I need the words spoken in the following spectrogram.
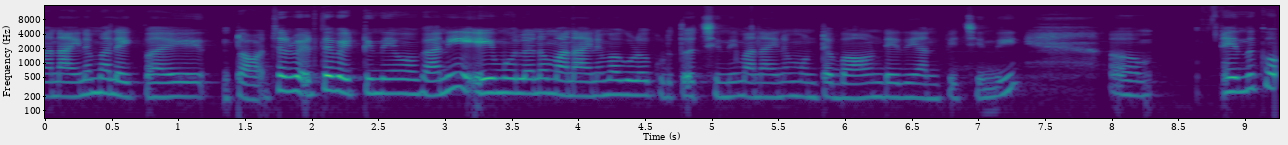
మా నాయనమ్మ లేకపోయే టార్చర్ పెడితే పెట్టిందేమో కానీ ఏ మూలనో మా నాయనమ్మ కూడా గుర్తొచ్చింది. మా నాయనమ్మ ఉంటే బాగుండేది అనిపించింది. ఎందుకో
